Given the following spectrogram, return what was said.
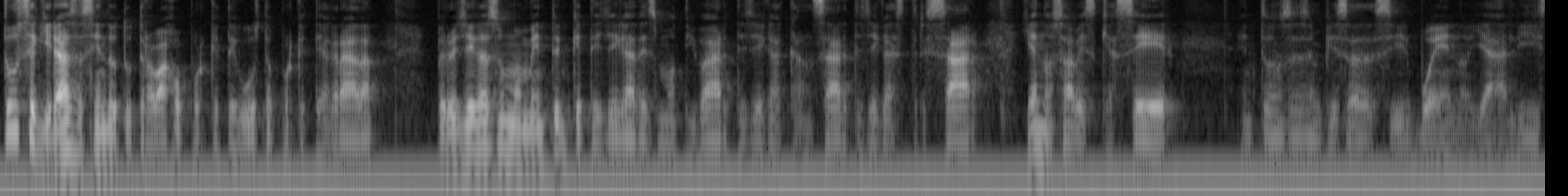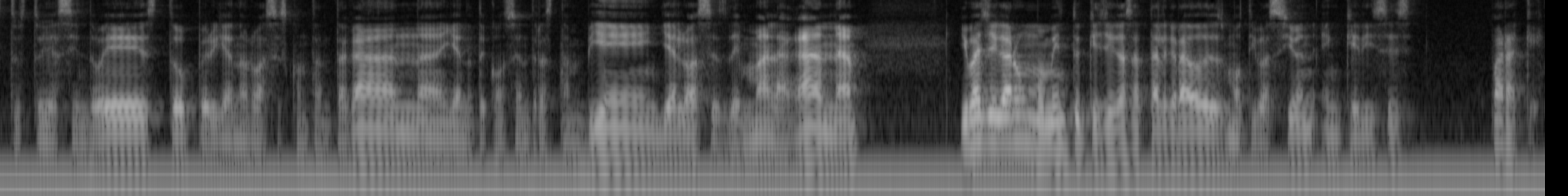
Tú seguirás haciendo tu trabajo porque te gusta, porque te agrada, pero llegas un momento en que te llega a desmotivar, te llega a cansar, te llega a estresar, ya no sabes qué hacer. Entonces empiezas a decir, bueno, ya listo, estoy haciendo esto, pero ya no lo haces con tanta gana, ya no te concentras tan bien, ya lo haces de mala gana. Y va a llegar un momento en que llegas a tal grado de desmotivación en que dices, ¿para qué?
